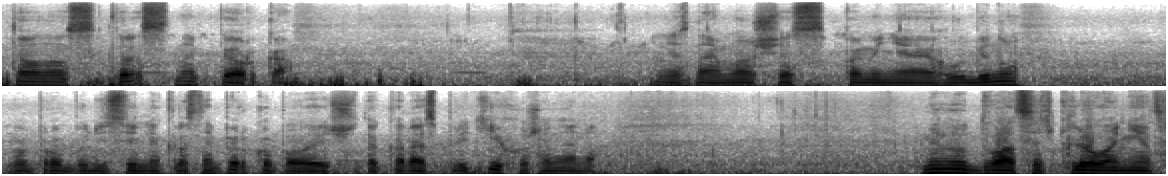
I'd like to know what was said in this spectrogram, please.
Это у нас красноперка. Не знаю, может сейчас поменяю глубину. Попробую действительно красноперку половить. Что-то карась притих уже, наверное, минут 20 клева нет.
